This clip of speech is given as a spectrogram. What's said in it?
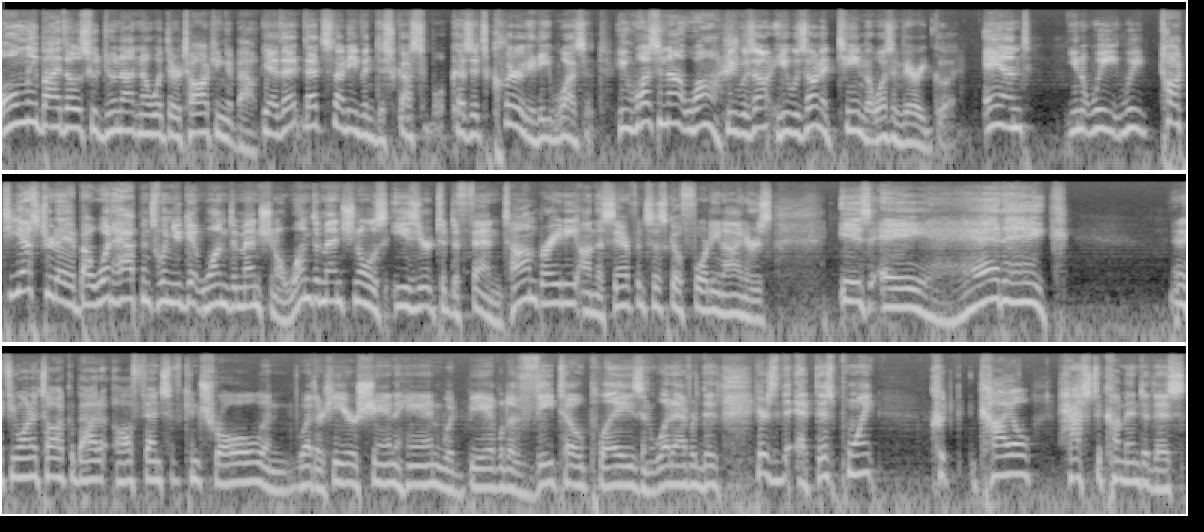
only by those who do not know what they're talking about. Yeah, that, that's not even discussable because it's clear that he wasn't. He was not washed. He was on he was on a team that wasn't very good. And you know, we we talked yesterday about what happens when you get one dimensional. One dimensional is easier to defend. Tom Brady on the San Francisco 49ers is a headache. And if you want to talk about offensive control and whether he or Shanahan would be able to veto plays and whatever, here's the, at this point, could Kyle has to come into this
